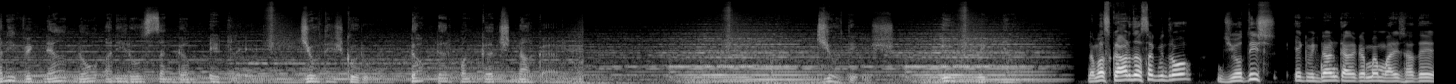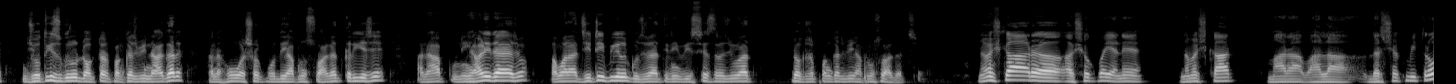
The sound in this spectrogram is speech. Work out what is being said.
અને વિજ્ઞાનનો અનેરો સંગમ એટલે જ્યોતિષ ગુરુ ડોક્ટર પંકજ નાગર. જ્યોતિષ એક વિજ્ઞાન. નમસ્કાર દર્શક મિત્રો જ્યોતિષ એક વિજ્ઞાન કાર્યક્રમમાં મારી સાથે જ્યોતિષ ગુરુ ડૉક્ટર પંકજભાઈ નાગર અને હું અશોક મોદી આપનું સ્વાગત કરીએ છીએ અને આપ નિહાળી રહ્યા છો અમારા જીટીપીએલ ગુજરાતીની વિશેષ રજૂઆત. ડૉક્ટર પંકજભાઈ આપનું સ્વાગત છે. નમસ્કાર અશોકભાઈ અને નમસ્કાર. મારા વહાલા દર્શક મિત્રો,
